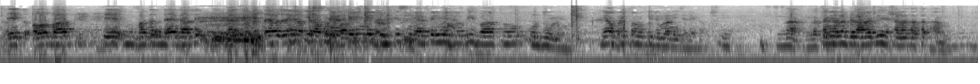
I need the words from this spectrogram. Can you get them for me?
ایک اور بات کہ فقط طے گاتے طے ہو جائیں گے اس محفل میں جو بھی بات ہو اردو میں۔ یہاں پر کوئی جملہ نہیں چلے گا۔ بلا رہے ان شاء اللہ تک ہم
